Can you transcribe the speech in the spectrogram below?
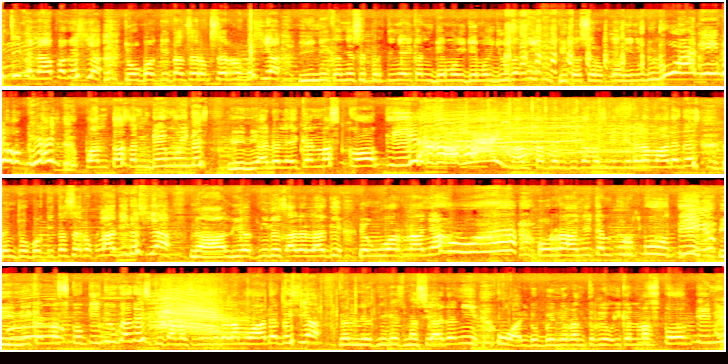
Itu ikan apa guys ya? Coba kita serok-serok guys ya. Ini ikannya sepertinya ikan gemoy-gemoy juga nih. Kita serok yang ini dulu. Wadidaw guys, pantasan gemoy guys. Ini adalah ikan mas koki. Hai, mantap dan kita masukin ke dalam wadah guys. Dan coba kita serok lagi guys ya. Nah lihat nih guys, ada lagi yang warnanya wah oranye campur putih. Ini kan mas koki juga guys. Kita masukin ke dalam wadah guys ya. Dan lihat nih guys, masih ada nih. Waduh beneran trio ikan mas koki nih.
